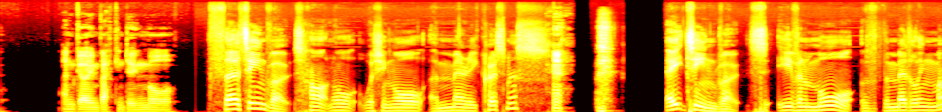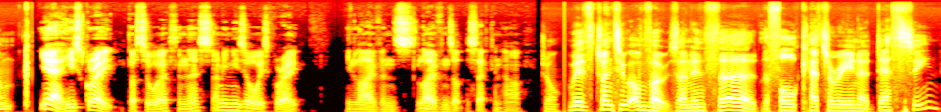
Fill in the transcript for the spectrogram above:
and going back and doing more. 13 votes, Hartnell wishing all a Merry Christmas. 18 votes, even more of the meddling monk. Yeah, he's great, Butterworth, in this. I mean, he's always great. he livens livens up the second half. Sure. With 21 votes, and in third, the full Katarina death scene.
